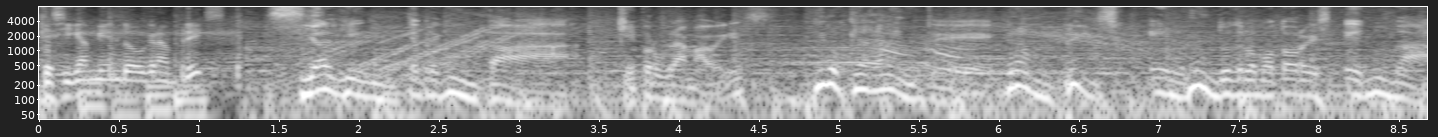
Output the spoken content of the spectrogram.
que sigan viendo Grand Prix. Si alguien te pregunta ¿Qué programa ves? Dilo claramente. Grand Prix, el mundo de los motores en una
